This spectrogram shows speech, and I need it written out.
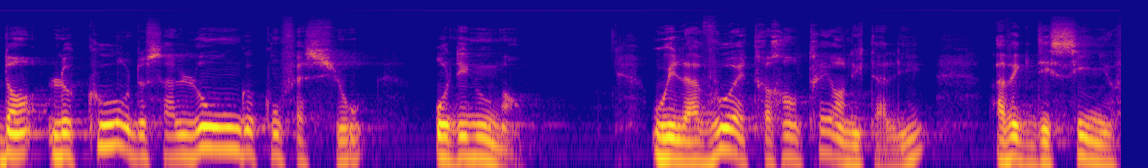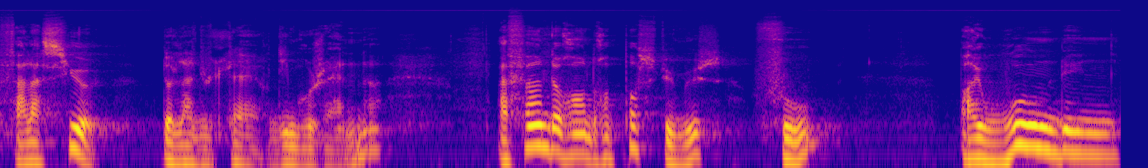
dans le cours de sa longue confession au dénouement, où il avoue être rentré en Italie avec des signes fallacieux de l'adultère d'Imogène, afin de rendre Postumus fou by wounding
